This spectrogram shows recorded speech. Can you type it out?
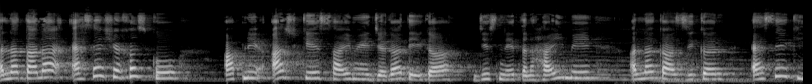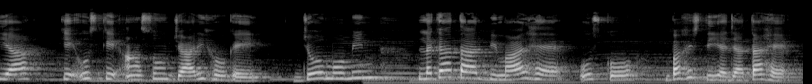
अल्लाह ताला ऐसे शख्स को अपने अर्श के साय में जगह देगा, जिसने तन्हाई में अल्लाह का ज़िक्र ऐसे किया कि उसके आँसू जारी हो गए। जो मोमिन लगातार बीमार है, उसको बख्श दिया जाता है।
